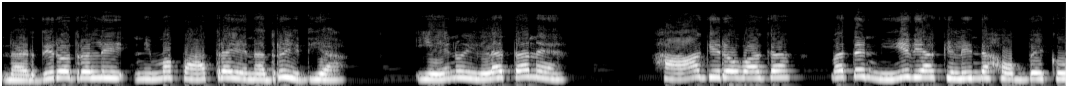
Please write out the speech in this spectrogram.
ನಡೆದಿರೋದ್ರಲ್ಲಿ ನಿಮ್ಮ ಪಾತ್ರ ಏನಾದ್ರೂ ಇದೆಯಾ? ಏನು ಇಲ್ಲ ತಾನೆ. ಹಾಗಿರೋವಾಗ ಮತ್ತೆ ನೀವ್ಯಾಕೆ ಇಲ್ಲಿಂದ ಹೋಗ್ಬೇಕು?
